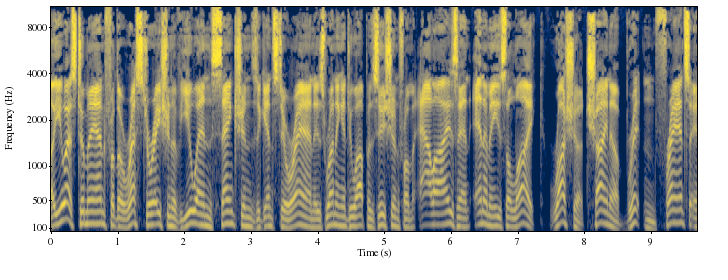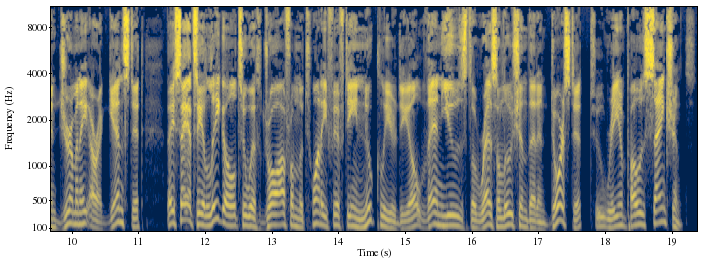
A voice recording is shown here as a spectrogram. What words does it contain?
A U.S. demand for the restoration of UN sanctions against Iran is running into opposition from allies and enemies alike. Russia, China, Britain, France, and Germany are against it. They say it's illegal to withdraw from the 2015 nuclear deal, then use the resolution that endorsed it to reimpose sanctions.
